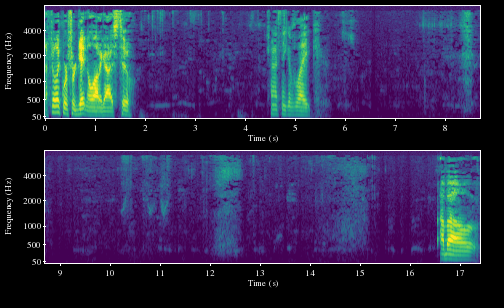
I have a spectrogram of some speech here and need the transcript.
I feel like we're forgetting a lot of guys too. Trying to think of like about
